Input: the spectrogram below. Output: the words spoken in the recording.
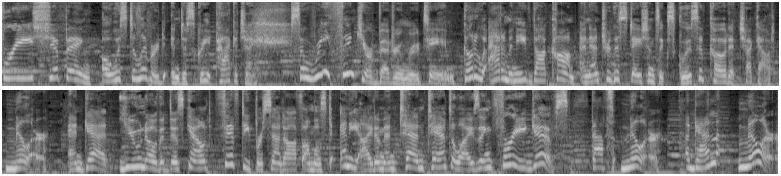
Free shipping, always delivered in discreet packaging. So rethink your bedroom routine. Go to adamandeve.com and enter the station's exclusive code at checkout. Miller. And get, you know the discount, 50% off almost any item and 10 tantalizing free gifts. That's Miller. Again, Miller.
